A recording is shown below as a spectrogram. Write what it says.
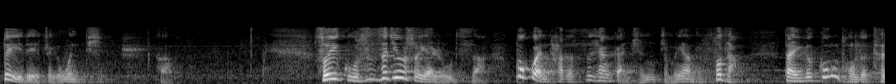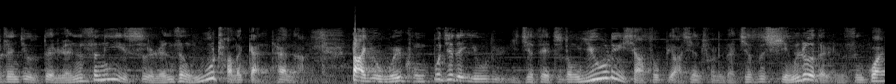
对待这个问题，所以古诗十九首也如此啊，不管他的思想感情怎么样的复杂。但一个共同的特征就是对人生意识、人生无常的感叹呢，大有唯恐不及的忧虑，以及在这种忧虑下所表现出来的即是行乐的人生观。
